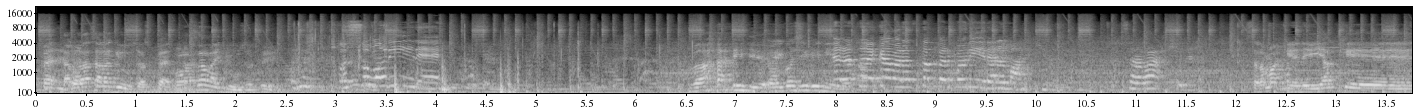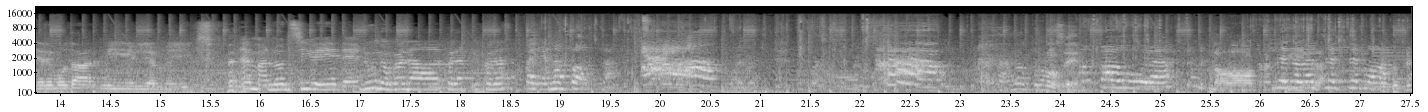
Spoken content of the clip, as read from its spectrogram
Aspetta, con la sala chiusa, aspetta. Con la sala chiusa, sì. Posso morire! Vai, hai quasi finito. la telecamera sta per morire! Sala macchina. Sala macchina. Sta la macchina devi anche remotarmi gli MX. Eh, ma non si vede. L'uno con la, con la, con la andiamo apposta. Ah! Tu lo senti. Ho paura. No, Vedo la tranquilla. gente morta.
